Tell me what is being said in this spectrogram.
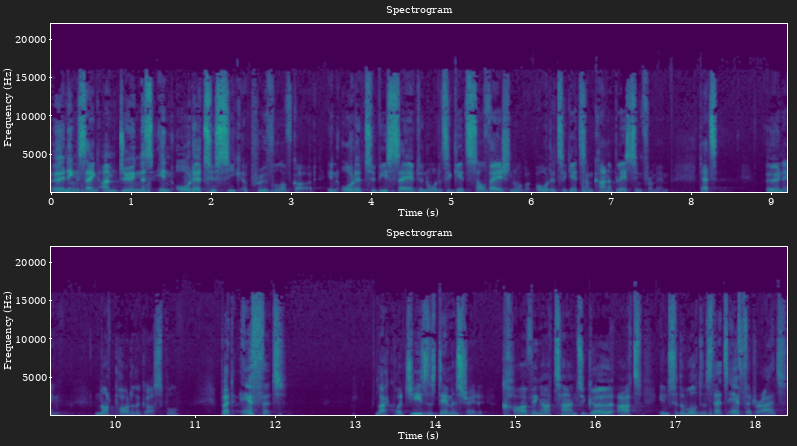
Earning, saying, I'm doing this in order to seek approval of God, in order to be saved, in order to get salvation, or in order to get some kind of blessing from Him. That's earning, not part of the gospel. But effort, like what Jesus demonstrated, carving out time to go out into the wilderness, that's effort, right?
